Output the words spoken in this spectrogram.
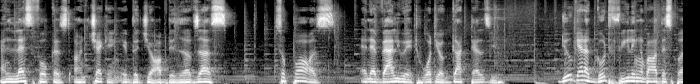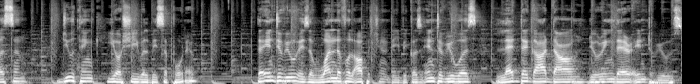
and less focused on checking if the job deserves us. So pause and evaluate what your gut tells you. Do you get a good feeling about this person do you think he or she will be supportive? The interview is a wonderful opportunity because interviewers let their guard down during their interviews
